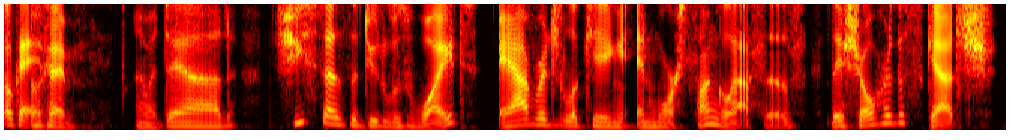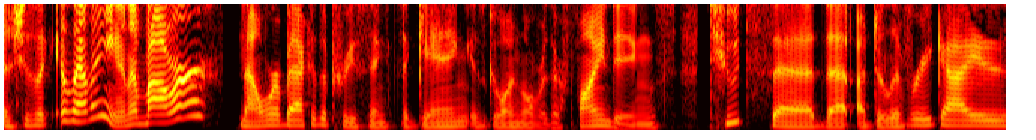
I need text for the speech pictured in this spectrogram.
Okay. Okay. I'm a dad. She says the dude was white, average looking, and wore sunglasses. They show her the sketch, and she's like, Is that a Unibauer? Now we're back at the precinct. The gang is going over their findings. Toots said that a delivery guy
